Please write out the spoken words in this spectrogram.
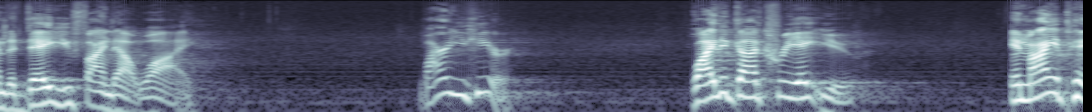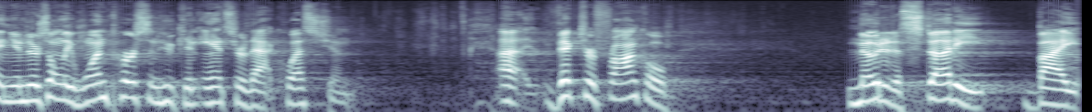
and the day you find out why. Why are you here? Why did God create you? In my opinion, there's only one person who can answer that question. Uh, Viktor Frankl noted a study by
